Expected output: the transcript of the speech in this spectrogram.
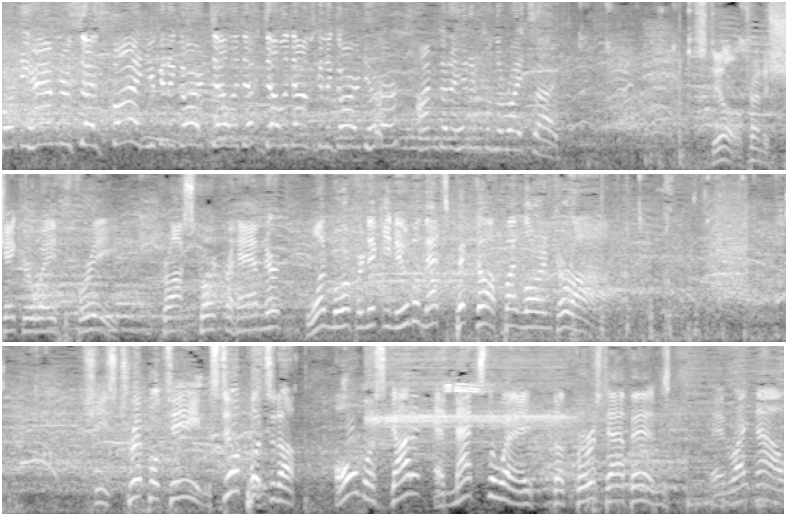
Courtney Hamner says, fine, you're going to guard Delle Donne. Deladon's going to guard her. I'm going to hit it from the right side. Still trying to shake her way free. Cross court for Hamner. One more for Nikki Newman. That's picked off by Lauren Carra. She's triple teamed. Still puts it up. Almost got it, and that's the way the first half ends. And right now,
